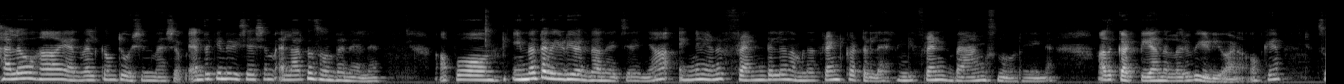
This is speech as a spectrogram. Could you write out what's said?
Hello hi and welcome to Ocean Mashup എന്തൊക്കെയുണ്ട് വിശേഷം? എല്ലാവർക്കും സ്വന്തം തന്നെയല്ലേ? അപ്പോൾ ഇന്നത്തെ വീഡിയോ എന്താണെന്ന് വെച്ച് കഴിഞ്ഞാൽ എങ്ങനെയാണ് ഫ്രണ്ടിൽ നമ്മൾ ഫ്രണ്ട് കട്ടല്ലേ അല്ലെങ്കിൽ ഫ്രണ്ട് ബാങ്ക്സ് എന്ന് പറഞ്ഞു കഴിഞ്ഞാൽ അത് കട്ട് ചെയ്യുക എന്നുള്ളൊരു വീഡിയോ ആണ് ഓക്കെ സോ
